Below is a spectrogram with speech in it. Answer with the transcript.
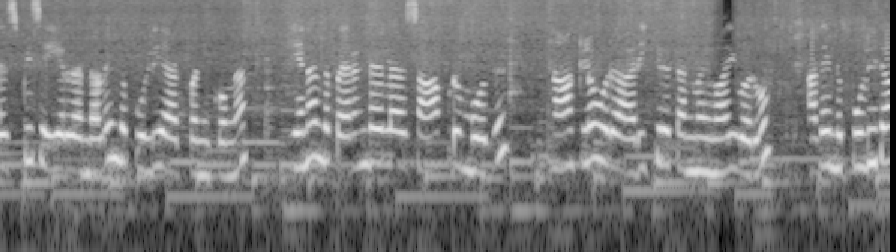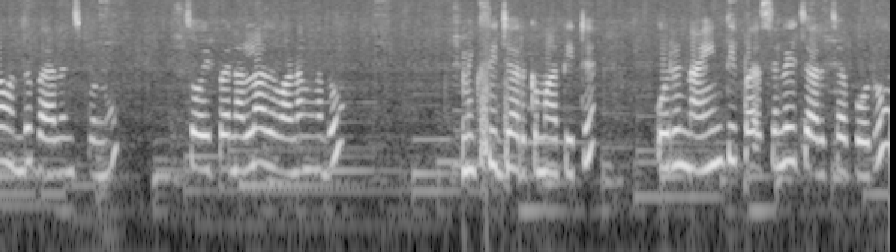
ரெசிபி செய்கிறதா இருந்தாலும் இந்த புளி ஆட் பண்ணிக்கோங்க. ஏன்னா இந்த பிரண்டையில் சாப்பிடும்போது நாக்கில் ஒரு அரிக்கிற தன்மை மாதிரி வரும். அதை இந்த புளி தான் வந்து பேலன்ஸ் பண்ணும். ஸோ இப்போ நல்லா அது வணங்கினதும் மிக்சி ஜாருக்கு மாற்றிட்டு ஒரு 90% பர்சன்டேஜ் அரைச்சா போதும்.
